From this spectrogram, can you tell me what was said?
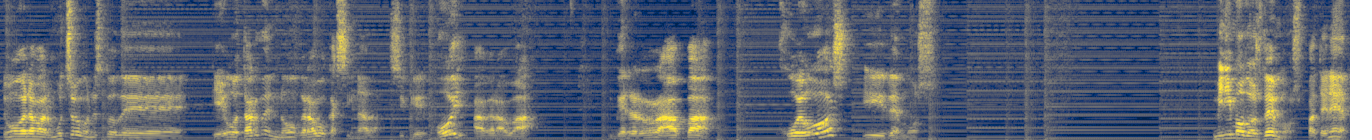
Tengo que grabar mucho con esto de que llego tarde, no grabo casi nada. Así que hoy a grabar. Graba juegos y demos. Mínimo dos demos para tener.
